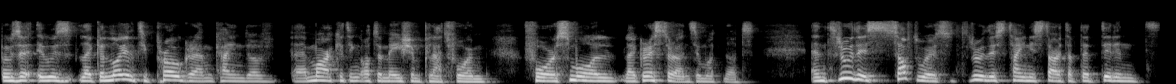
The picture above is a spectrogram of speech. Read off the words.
But it was a, it was like a loyalty program kind of uh, marketing automation platform for small like restaurants and whatnot. And through this software, through this tiny startup that didn't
